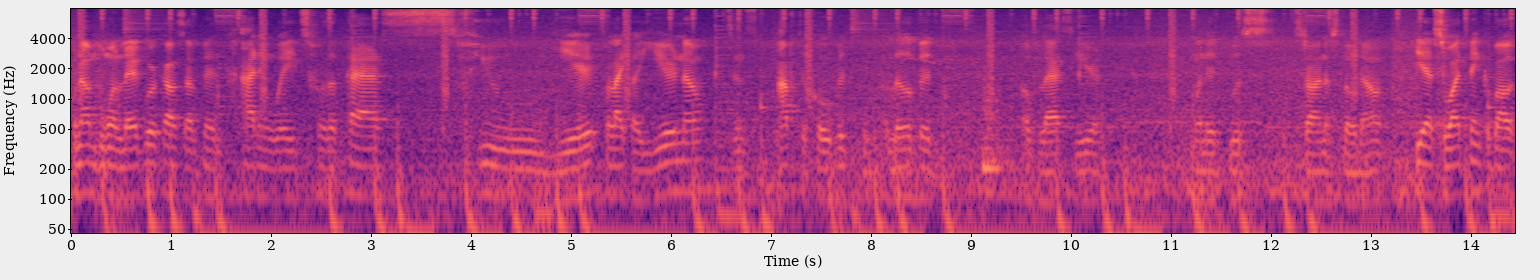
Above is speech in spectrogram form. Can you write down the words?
When I'm doing leg workouts, I've been adding weights for the past few years, for like a year now, since after COVID, a little bit of last year when it was starting to slow down. Yeah, so I think about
